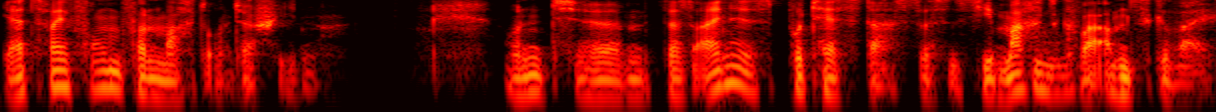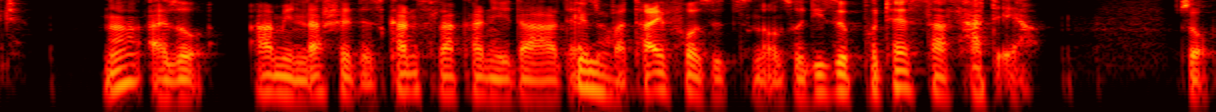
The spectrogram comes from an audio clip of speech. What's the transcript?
Er hat zwei Formen von Macht unterschieden. Und äh, das eine ist Potestas, das ist die Macht mhm. qua Amtsgewalt. Ne? Also Armin Laschet ist Kanzlerkandidat, er genau. ist Parteivorsitzender und so. Diese Potestas hat er. So,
